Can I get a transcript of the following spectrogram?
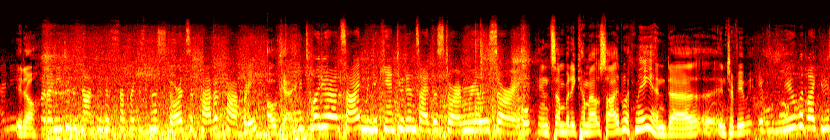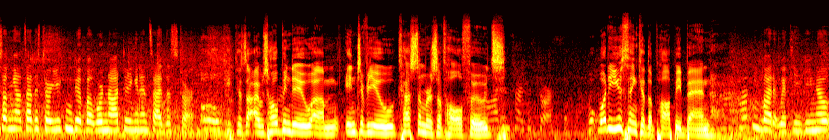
I need- you know. But I need to not do this stuff like this in the store. It's a private property. You Okay. can totally do it outside, but you can't do it inside the store. I'm really sorry. Can somebody come outside with me and uh, interview me? If you would like to do something outside the store, you can do it, but we're not doing it inside the store. Oh, okay. Because I was hoping to um, interview customers of Whole Foods. Inside the store. What do you think of the poppy ban? Talking about it with you. You know,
